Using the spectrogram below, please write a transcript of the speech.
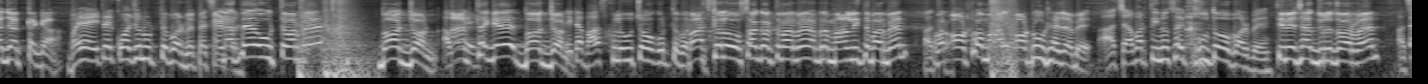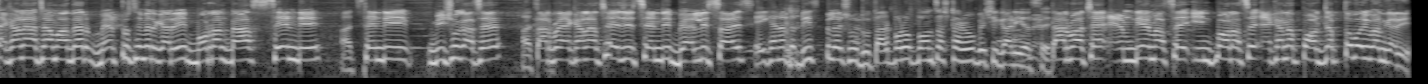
হাজার টাকা। ভাইয়া এটা কয়জন উঠতে পারবে প্যাসেঞ্জার এটাতে উঠতে পারবে দশ জন আট থেকে দশ জন। এটা বাস খুলে উঁচাও করতে পারবে বাসগুলো ওসা করতে পারবেন আপনার মাল নিতে পারবেন আবার অটো মাল অটো উঠে যাবে। আচ্ছা আবার তিনো সাইড খুলতেও পারবে। তিন চার দূরতে পারবেন। আচ্ছা। এখানে আছে আমাদের মেট্রো সিমের গাড়ি মডার্ন টাস সেন্ডি আচ্ছা। সেন্ডি মিশুক আছে। আচ্ছা। তারপর এখানে আছে এই যে সেন্ডি বিয়াল্লিশ সাইজ এইখানে তো ডিসপ্লে শুধু তারপরেও পঞ্চাশটারও বেশি গাড়ি আছে। তারপর আছে এমডিএম আছে ইনপর আছে এখানে পর্যাপ্ত পরিমাণ গাড়ি।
